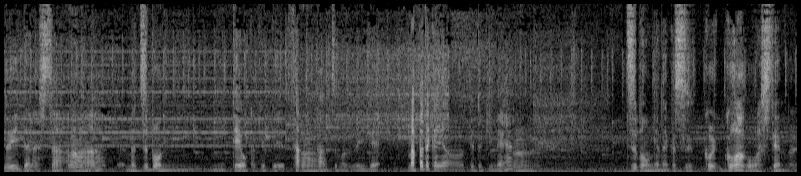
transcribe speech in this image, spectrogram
脱いだらさ、まあ、ズボンに手をかけてさ、うん。パンツも脱いで真っ裸よーって時ね、いうん。ズボンがなんかすっごいゴワゴワしてんのよ。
